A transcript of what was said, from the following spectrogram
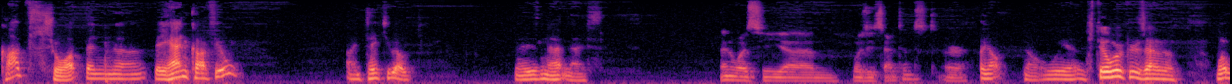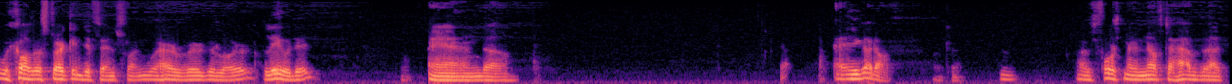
cops show up and uh, they handcuff you and take you out. Isn't that nice? And was he um, was he sentenced or No, no. We uh, steelworkers have a, what we call a strike and defense fund. We hire a very good lawyer. Leo did, and uh, yeah, and he got off. okay? I was fortunate enough to have that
